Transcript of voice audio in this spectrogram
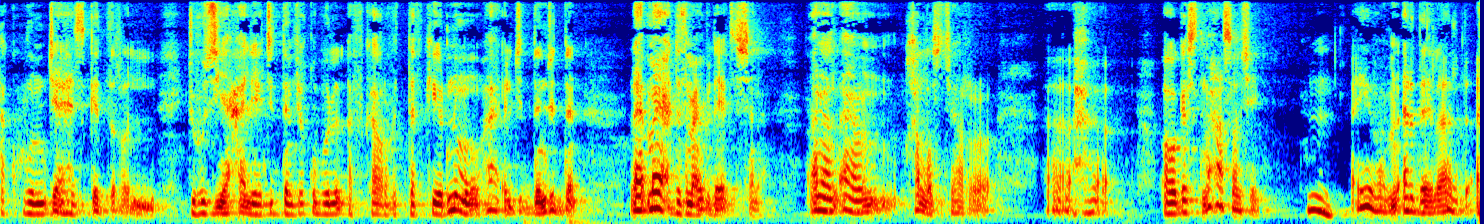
أكون جاهز قدر الجهوزية عالية جدا في قبول الأفكار وفي التفكير. نمو هائل جدا جدا. لا ما يحدث معي بداية السنة. أنا الآن خلصت شهر آه، أوغست ما حصل شيء. أيوة من أردى إلى أردى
